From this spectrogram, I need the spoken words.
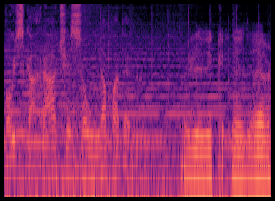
Vojska hráče jsou napadena. Really wicked guys there.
